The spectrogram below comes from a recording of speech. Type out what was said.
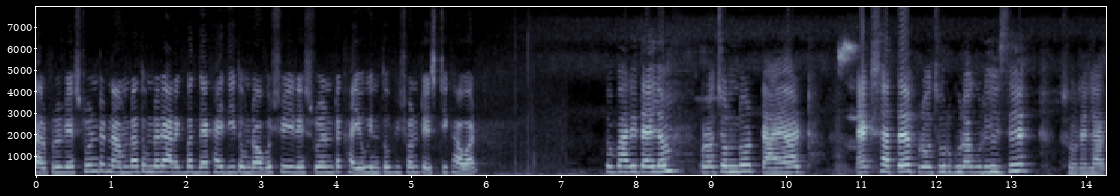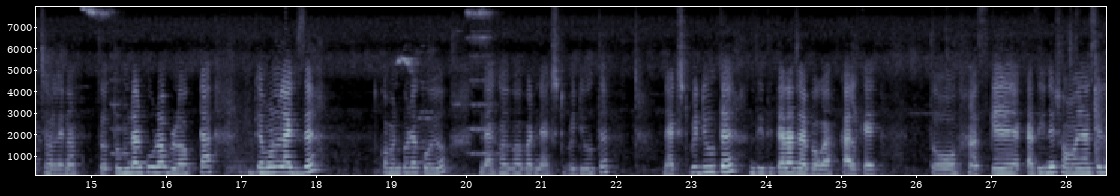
তারপরে রেস্টুরেন্টের নামটা তোমরা আরেকবার দেখাই দিই। তোমরা অবশ্যই এই রেস্টুরেন্টে খাইও কিন্তু, ভীষণ টেস্টি খাওয়ার। তো বাড়িতে আইলাম, প্রচণ্ড টায়ার্ড একসাথে প্রচুর ঘোরাঘুরি হয়েছে শরীর আর চলে না। তো তোমরার পুরো ব্লগটা কেমন লাগছে? কমেন্ট করে কইও। দেখা হইব আবার নেক্সট ভিডিওতে নেক্সট ভিডিওতে দিদি তারা যাইব গা কালকে। তো আজকে একটা দিনে সময় আসিল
